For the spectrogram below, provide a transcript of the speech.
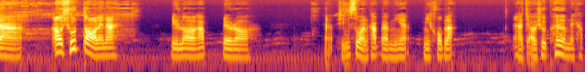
จะเอาชุดต่อเลยนะ เดี๋ยวรอครับ เดี๋ยวรอ ชิ้นส่วนครับแบบนี้มีครบละ อาจจะเอาชุดเพิ่มนะครับ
